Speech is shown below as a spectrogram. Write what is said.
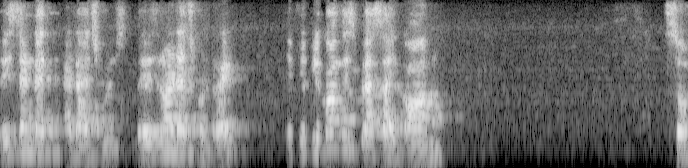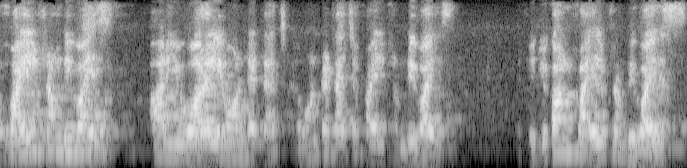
Recent attachments. There is no attachment, right? If you click on this plus icon, so file from device or URL you want to attach. I want to attach a file from device If you click on file from device,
